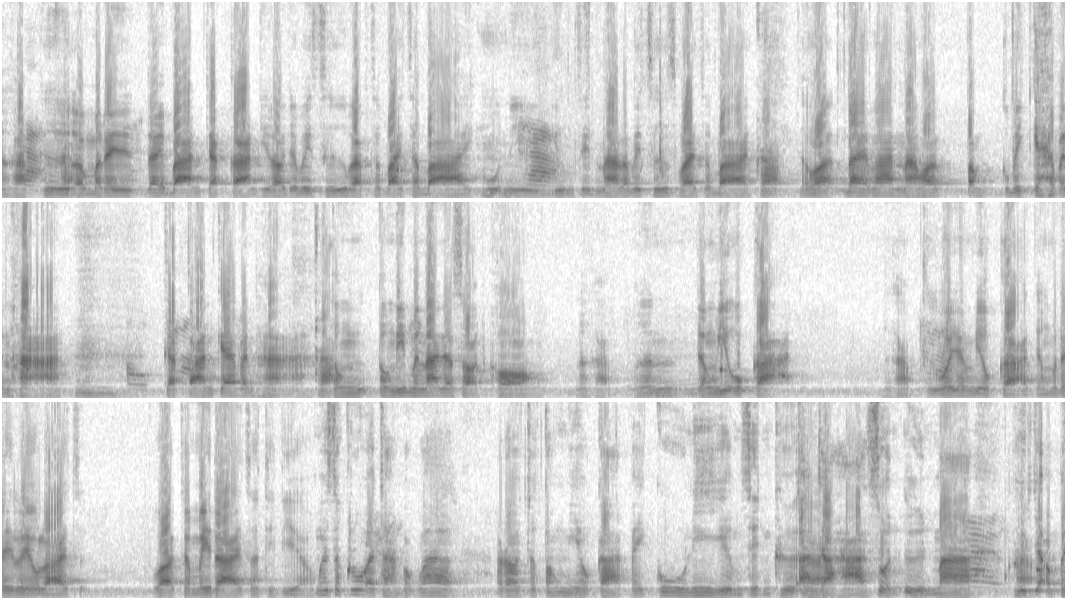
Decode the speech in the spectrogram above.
นะครับ ค่ะคือเราไม่ได้ได้บ้านจากการที่เราจะไปซื้อแบบสบายๆกู้หนี้ค่ะ ยืมสินมาแล้วไปซื้อสบายๆครับแต่ว่าได้บ้านมาว่าต้องก็ไปแก้ปัญหา อืม เอาจากค่ะการแก้ปัญหา ครับตรงตรงนี้มันน่าจะสอดคล้องนะครับ เพราะฉะนั้นยังมีโอกาสนะครับ ถือว่ายังมีโอกาสยังไม่ได้เลวร้ายว่าจะไม่ได้ซะทีเดียว เมื่อสักครู่อาจารย์บอกว่า เราจะต้องมีโอกาสไปกู้หนี้ยืมสินคือใช่อาจจะหาส่วนอื่นมาใช่ เพื่อจะเอาไป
